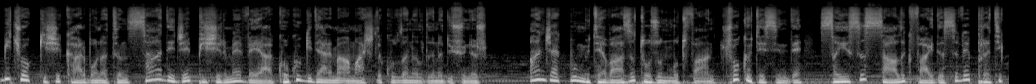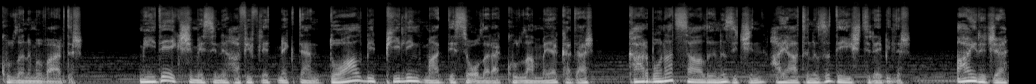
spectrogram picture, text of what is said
Birçok kişi karbonatın sadece pişirme veya koku giderme amaçlı kullanıldığını düşünür. Ancak bu mütevazı tozun mutfağın çok ötesinde sayısız sağlık faydası ve pratik kullanımı vardır. Mide ekşimesini hafifletmekten doğal bir peeling maddesi olarak kullanmaya kadar karbonat sağlığınız için hayatınızı değiştirebilir. Ayrıca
